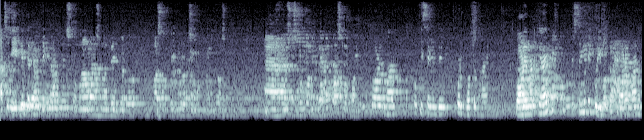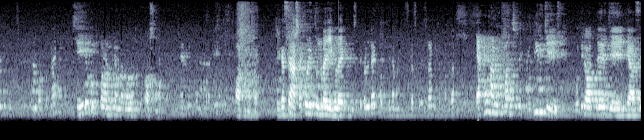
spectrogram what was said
আচ্ছা এই যে তাহলে দেখলাম যে সমান সমান বেগ অসমান বেগ সমান অসমান ত্বরণের মান কি হয় পরিবর্তন সেই ঠিক আছে, আশা করি তোমরা এগুলো একটু বুঝতে পারলে। কতদিন ডিসকাস করেছিলাম এখন আমি তোমাদের সাথে গতির যে, গতির অধ্যায়ের যে ইয়ে আছে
